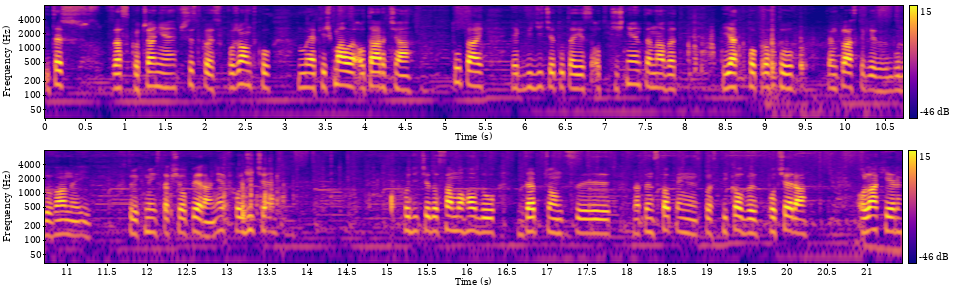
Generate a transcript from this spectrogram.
i też zaskoczenie, wszystko jest w porządku, jakieś małe otarcia tutaj, jak widzicie tutaj jest odciśnięte nawet, jak po prostu ten plastik jest zbudowany i w których miejscach się opiera, nie? Wchodzicie, wchodzicie do samochodu, depcząc y, na ten stopień plastikowy, pociera o lakier, y,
